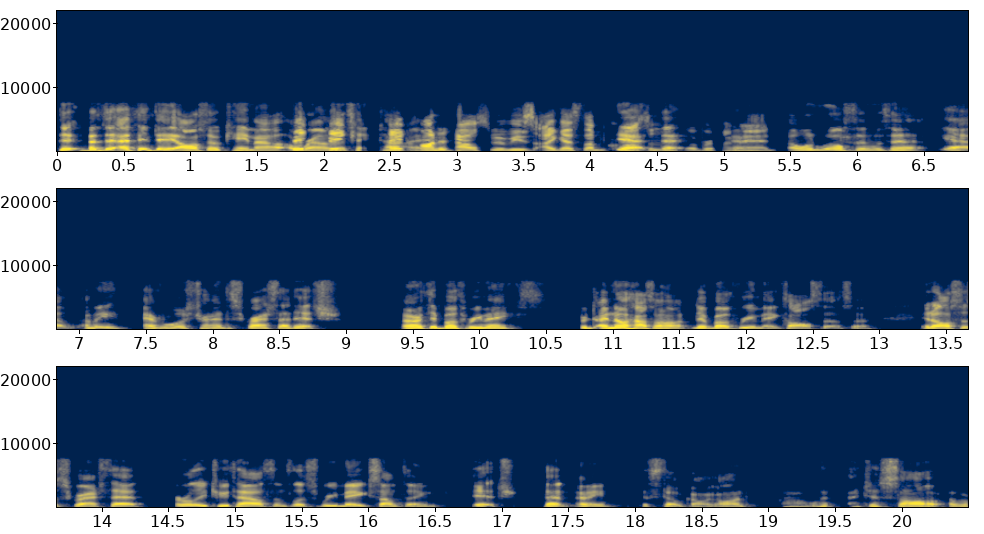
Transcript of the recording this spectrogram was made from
But I think they also came out Big, around big, the same big time. haunted house movies. I guess I'm Yeah, crossing that- over my yeah. head. Owen Wilson was in. Yeah, I mean, everyone was trying to scratch that itch. Aren't they both remakes? I know House on Haunted. They're both remakes also. So it also scratched that early 2000s. Let's remake something itch. That I mean, it's still going on. Oh, what? I just saw a,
